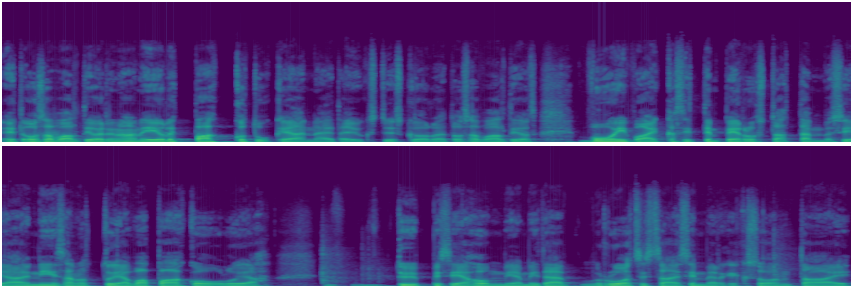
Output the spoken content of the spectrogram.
että osavaltioidenhan ei ole pakko tukea näitä yksityiskouluja, että osavaltiot voi vaikka sitten perustaa tämmöisiä niin sanottuja vapaakouluja tyyppisiä hommia, mitä Ruotsissa esimerkiksi on, tai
